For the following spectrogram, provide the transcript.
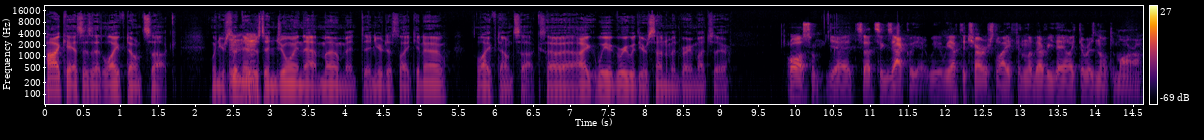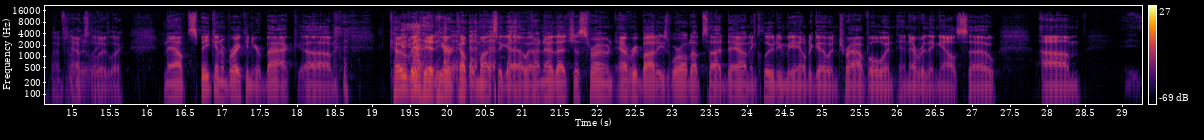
podcast, is that life don't suck when you're sitting there Mhm. just enjoying that moment and you're just like you know life don't suck so uh, i we agree with your sentiment very much there Awesome. Yeah, it's that's exactly it. We we have to cherish life and live every day like there is no tomorrow. absolutely now speaking of breaking your back um, covid hit here a couple months ago and i know that's just thrown everybody's world upside down including being able to go and travel and, and everything else. So um,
